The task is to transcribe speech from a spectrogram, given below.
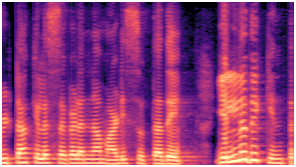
ಉಲ್ಟಾ ಕೆಲಸಗಳನ್ನು ಮಾಡಿಸುತ್ತದೆ. ಎಲ್ಲದಕ್ಕಿಂತ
